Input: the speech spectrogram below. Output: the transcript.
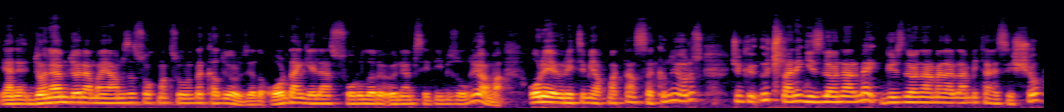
yani dönem dönem ayağımıza sokmak zorunda kalıyoruz ya da oradan gelen soruları önemsediğimiz oluyor ama oraya üretim yapmaktan sakınıyoruz. Çünkü üç tane gizli önerme gizli önermelerden bir tanesi şu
